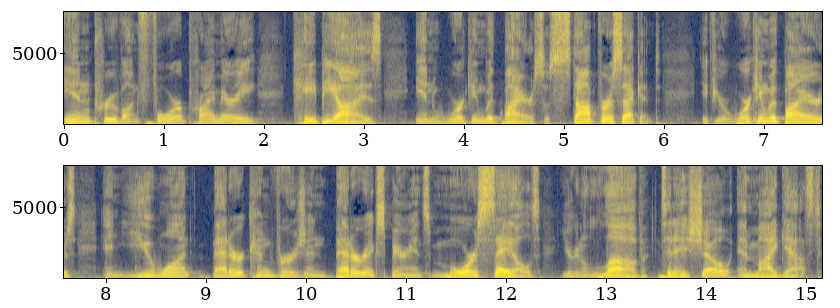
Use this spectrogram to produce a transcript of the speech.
improve on four primary KPIs in working with buyers. So stop for a second. If you're working with buyers and you want better conversion, better experience, more sales, you're going to love today's show and my guest.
